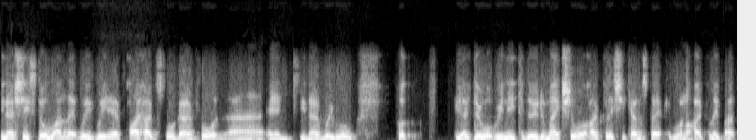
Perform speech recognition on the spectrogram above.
you know she's still one that we, we have high hopes for going forward. Uh, and you know we will put you know, do what we need to do to make sure hopefully she comes back. Well, not hopefully, but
